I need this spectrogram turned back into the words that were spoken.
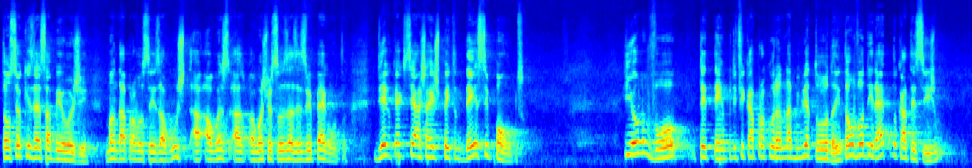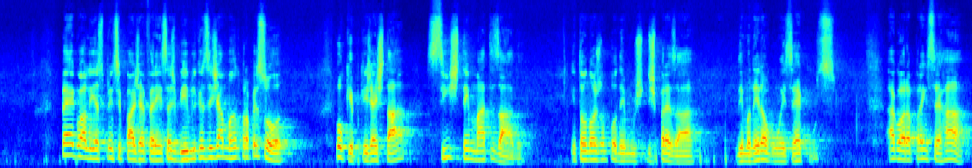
Então, se eu quiser saber hoje, mandar para vocês, alguns, algumas, algumas pessoas às vezes me perguntam, Diego, o que, é que você acha a respeito desse ponto? E eu não vou ter tempo de ficar procurando na Bíblia toda. Então, eu vou direto no catecismo, pego ali as principais referências bíblicas e já mando para a pessoa. Por quê? Porque já está sistematizado. Então nós não podemos desprezar de maneira alguma esse recurso. Agora, para encerrar,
